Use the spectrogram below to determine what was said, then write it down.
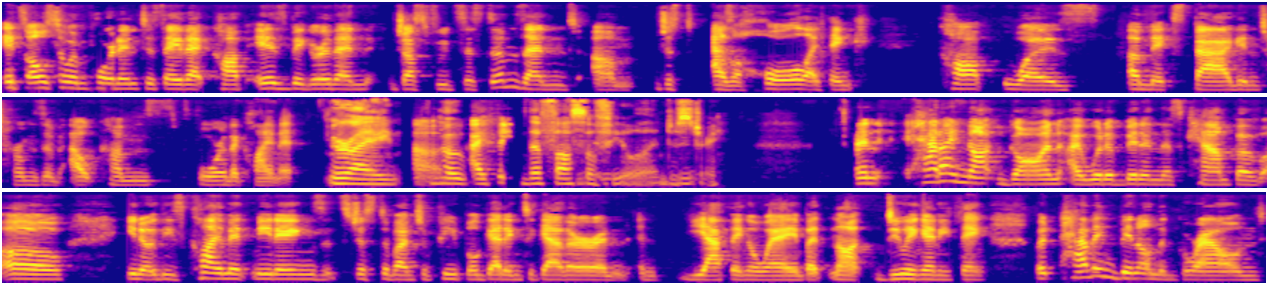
It's also important to say that COP is bigger than just food systems. And um, just as a whole, I think COP was a mixed bag in terms of outcomes for the climate. Right. Um, I think the fossil fuel industry. And had I not gone, I would have been in this camp of, oh, you know, these climate meetings, it's just a bunch of people getting together and, and yapping away, but not doing anything. But having been on the ground,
